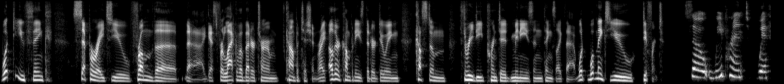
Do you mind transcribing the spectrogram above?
What do you think separates you from the, uh, I guess, for lack of a better term, competition, right? Other companies that are doing custom 3D printed minis and things like that. What what makes you different? So we print with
